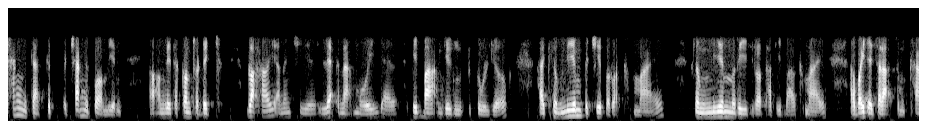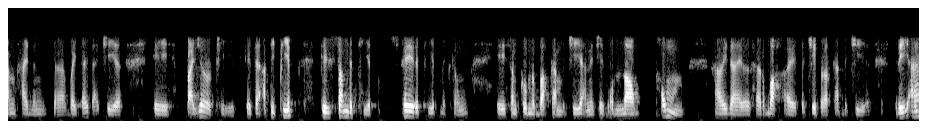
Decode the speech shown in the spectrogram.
ឆាំងនឹងការគិតប្រឆាំងនឹងព័ត៌មានអង់គ្លេសថា contradict ម្ល៉េះហើយអានឹងជាលក្ខណៈមួយដែលពិបាកយើងទទួលយកហើយក្នុងនាមប្រជាពលរដ្ឋខ្មែរក្នុងនាមរាជរដ្ឋាភិបាលខ្មែរអ្វីដែលសារៈសំខាន់ហើយនឹងអ្វីទៅដែលជា priority គឺតែអតិភិបគឺសន្តិភាពស្ថិរភាពនៅក្នុង សង្គមរបស់កម្ពុជាអានេះជាបំណងធំហើយដែលរបស់ប្រជាប្រដ្ឋកម្ពុជារីឯ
